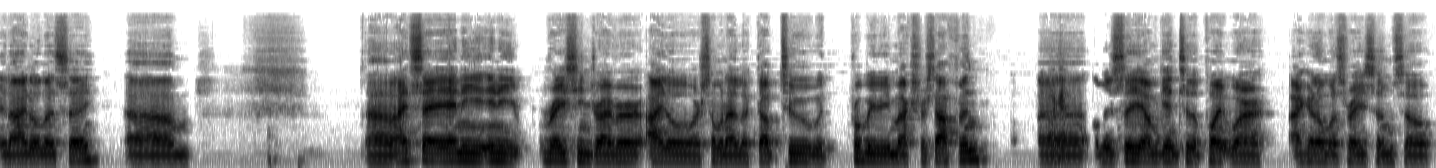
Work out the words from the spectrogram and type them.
an idol. Let's say. Um, uh, I'd say any any racing driver idol or someone I looked up to would probably be Max Verstappen. Uh, okay. Obviously, I'm getting to the point where I can almost race him, so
